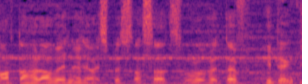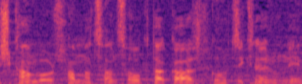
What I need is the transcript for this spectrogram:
մարտահրավերները, այսպես ասած, որովհետև գիտենք ինչքան որ համացանցը օգտակար գործիքներ ունի,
